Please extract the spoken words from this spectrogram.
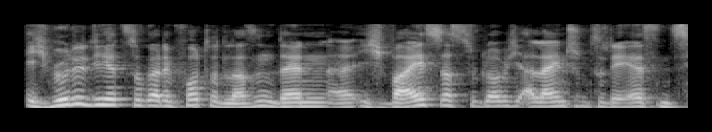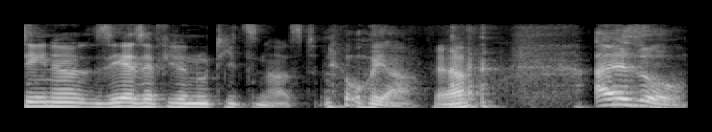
Ich würde dir jetzt sogar den Vortritt lassen, denn äh, ich weiß, dass du, glaube ich, allein schon zu der ersten Szene sehr, sehr viele Notizen hast. Oh ja. Ja. Also,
